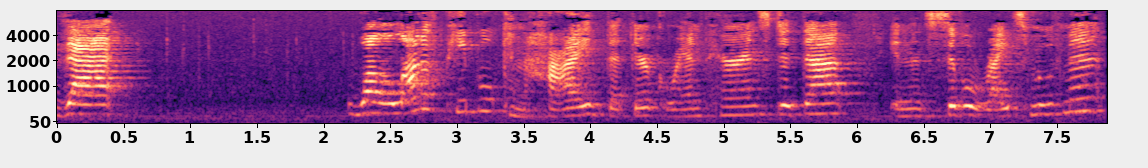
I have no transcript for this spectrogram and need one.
that while a lot of people can hide that their grandparents did that in the civil rights movement,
